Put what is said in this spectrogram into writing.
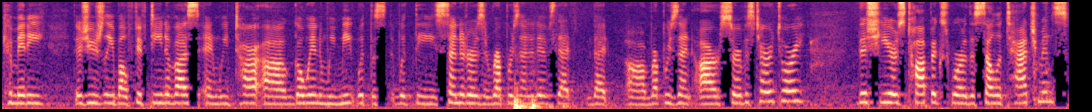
Committee. There's usually about fifteen of us, and we tar, uh, go in and we meet with the, with the senators and representatives that, that, uh, represent our service territory. This year's topics were the cell attachments.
